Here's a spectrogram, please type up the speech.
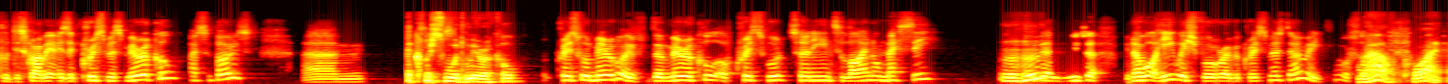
could describe it as a Christmas miracle, I suppose. Um, a Chris Wood miracle. Chris Wood miracle, the miracle of Chris Wood turning into Lionel Messi. Mm-hmm. You know what he wished for over Christmas, don't we? Oh, wow, quite.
